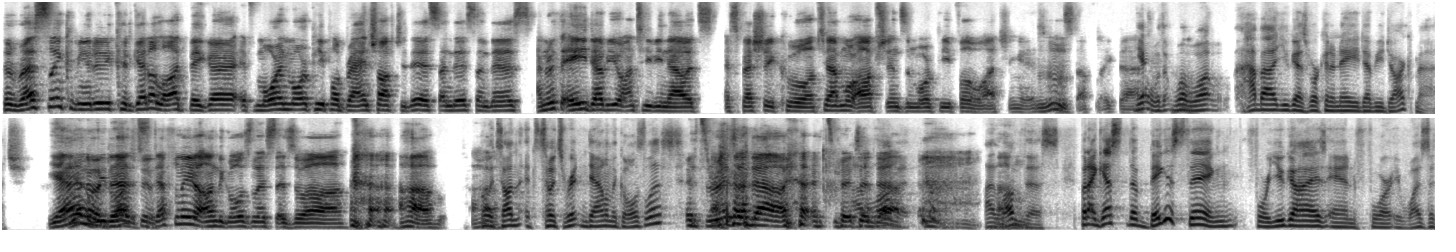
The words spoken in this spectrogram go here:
the wrestling community could get a lot bigger if more and more people branch off to this and this and this. And with AEW on TV now, it's especially cool to have more options and more people watching it Mhm. and stuff like that. Yeah. Well, well, what? How about you guys working an AEW dark match? Yeah, Yeah, no, we'd that's definitely on the goals list as well. Uh, Oh, it's on. It's, so it's written down on the goals list. it's written down. it's I written love down. it. I love Um, this. But I guess the biggest thing for you guys and for it was a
